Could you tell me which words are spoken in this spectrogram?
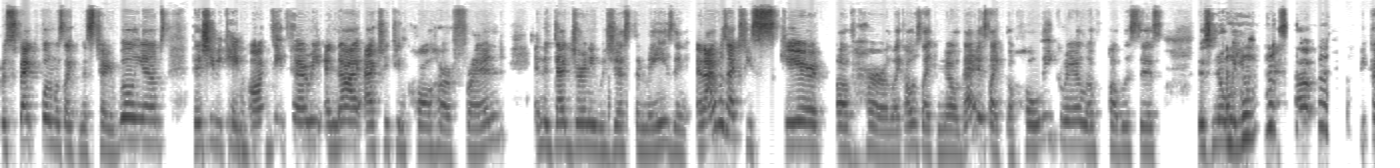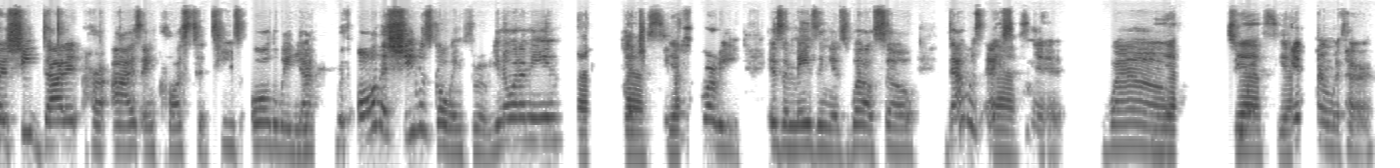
respectful and was like Miss Terrie Williams. Then she became mm-hmm. Auntie Terrie, and now I actually can call her a friend. And that journey was just amazing. And I was actually scared of her. Like I was like, no, that is like the holy grail of publicists. There's no way you can mess up because she dotted her I's and crossed her T's all the way down yeah. with all that she was going through. You know what I mean? Uh, yes, yes. story is amazing as well. So that was excellent. Yes. Wow. Yeah. So yes, yes. Intern with her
